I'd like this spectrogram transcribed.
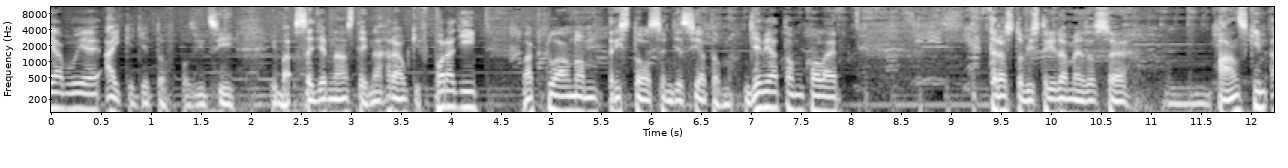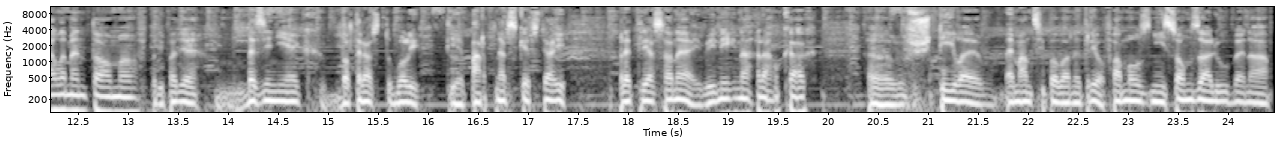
prejavuje, aj keď je to v pozícii iba 17. nahrávky v poradí v aktuálnom 389. kole. Teraz to vystriedame zase mm, pánskym elementom, v prípade beziniek doteraz tu boli tie partnerské vzťahy pretriasané aj v iných nahrávkach e, v štýle emancipované trio famózní, som zalúbená, e,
